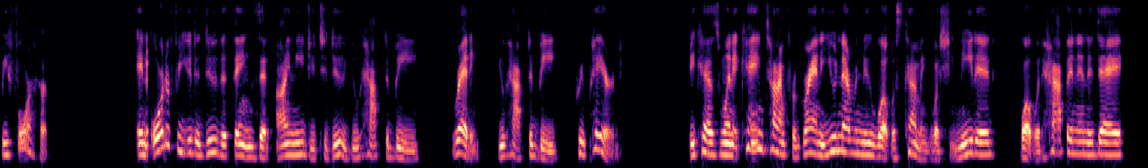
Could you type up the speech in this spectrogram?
before her. In order for you to do the things that I need you to do, you have to be ready. You have to be prepared. Because when it came time for Granny, you never knew what was coming, what she needed, what would happen in a day.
